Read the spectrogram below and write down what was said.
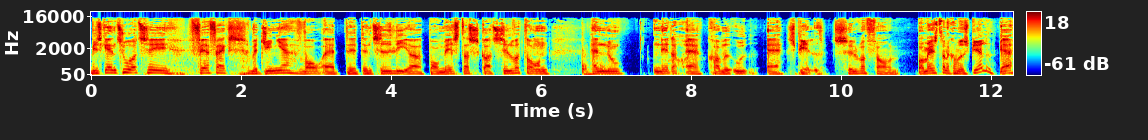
Vi skal en tur til Fairfax, Virginia, hvor at øh, den tidligere borgmester Scott Silverthorne, han nu netop er kommet ud af spjældet. Silverthorne. Borgmesteren er kommet ud af spjældet. Ja,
